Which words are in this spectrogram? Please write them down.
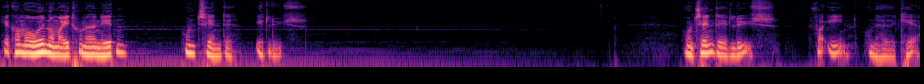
Her kommer ude nummer 119. Hun tændte et lys. Hun tændte et lys for en, hun havde kær.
